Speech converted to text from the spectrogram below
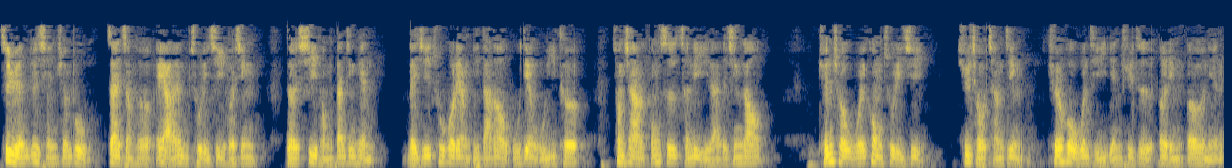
智源日前宣布，在整合 ARM 处理器核心的系统单晶片累计出货量已达到五点五亿颗，创下公司成立以来的新高。全球微控处理器需求强劲，缺货问题延续至二零二二年。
